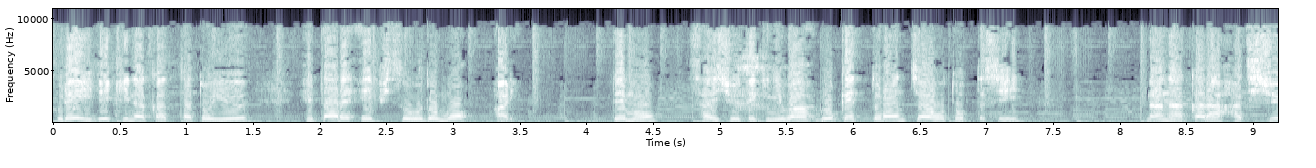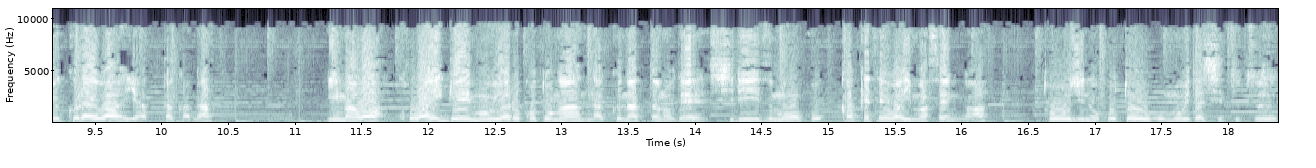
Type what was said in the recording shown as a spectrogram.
プレイできなかったというヘタレエピソードもありでも最終的にはロケットランチャーを取ったし7から8週くらいはやったかな。今は怖いゲームをやることがなくなったのでシリーズも追っかけてはいませんが当時のことを思い出しつつ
